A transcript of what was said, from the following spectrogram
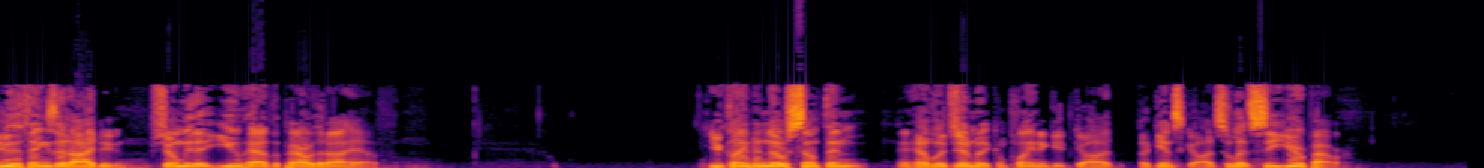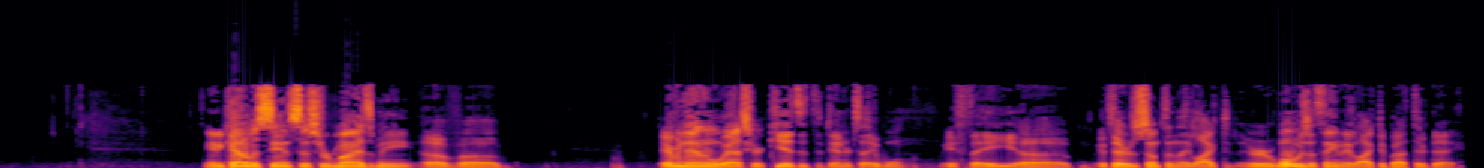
Do the things that I do. Show me that you have the power that I have. You claim to know something and have legitimate complaint against God, against God, so let's see your power. In kind of a sense, this reminds me of uh, every now and then we ask our kids at the dinner table if they uh, if there was something they liked or what was the thing they liked about their day.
